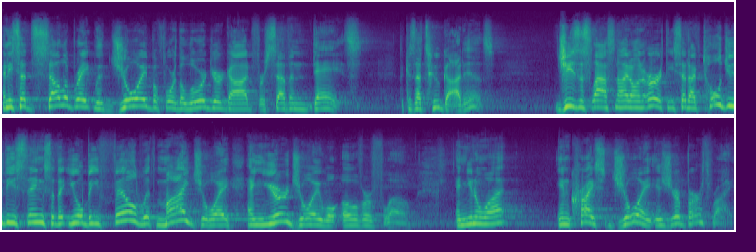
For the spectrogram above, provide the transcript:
And He said, Celebrate with joy before the Lord your God for seven days, because that's who God is. Jesus, last night on earth, He said, I've told you these things so that you'll be filled with my joy and your joy will overflow. And you know what? In Christ, joy is your birthright.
